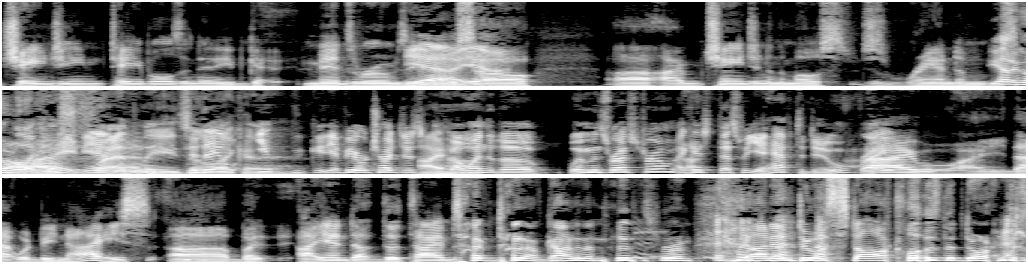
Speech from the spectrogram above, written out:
changing tables in any g- men's rooms. Yeah, either. yeah. So uh, I'm changing in the most just random. You got to go to like spots. a Right, yeah. Friendly's Do or they, like a. you, have you ever tried to just IHOP. go into the women's restroom? I guess that's what you have to do, right? I, I that would be nice, uh, but I end up the times I've done. I've gone to the men's room, gone into a stall, closed the door, and just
